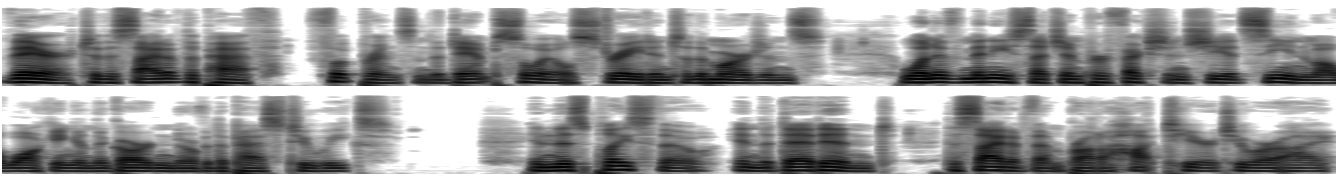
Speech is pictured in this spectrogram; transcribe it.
There, to the side of the path, footprints in the damp soil strayed into the margins, one of many such imperfections she had seen while walking in the garden over the past two weeks. In this place, though, in the dead end, the sight of them brought a hot tear to her eye.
